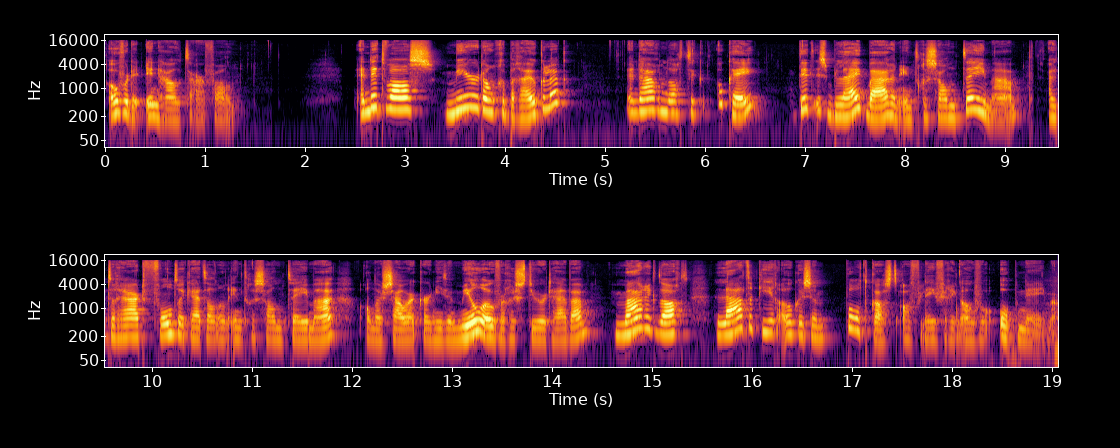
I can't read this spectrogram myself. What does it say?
over de inhoud daarvan. En dit was meer dan gebruikelijk. En daarom dacht ik: oké, dit is blijkbaar een interessant thema. Uiteraard vond ik het al een interessant thema, anders zou ik er niet een mail over gestuurd hebben. Maar ik dacht: laat ik hier ook eens een podcastaflevering over opnemen.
